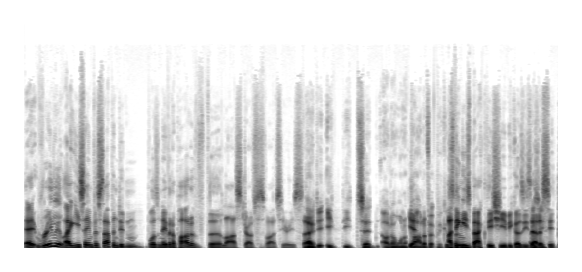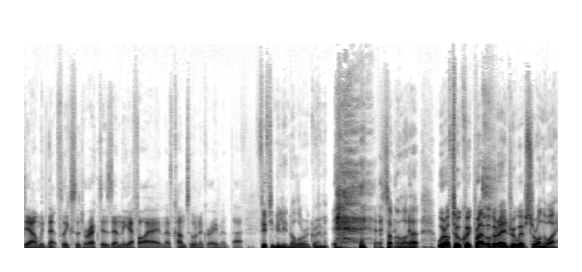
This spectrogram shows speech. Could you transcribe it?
it really, like you saying, Verstappen didn't wasn't even a part of the last Drive to Survive series. So No, he, he- he said, "I don't want a Yeah. part of it because I think he's back this year because he's had a sit down with Netflix, the directors, and the FIA, and they've come to an agreement that fifty million dollar agreement, something like that." We're off to a quick break. We've got Andrew Webster on the way.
